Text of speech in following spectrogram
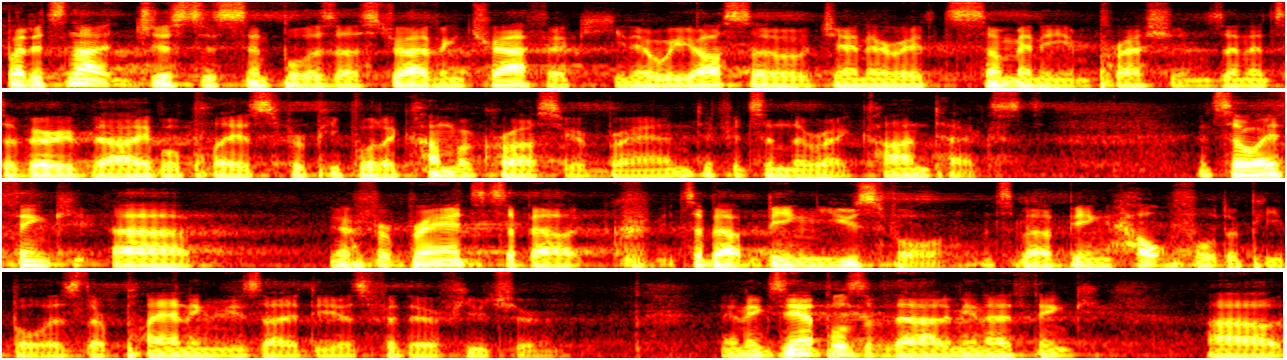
but it's not just as simple as us driving traffic. You know, we also generate so many impressions, and it's a very valuable place for people to come across your brand if it's in the right context. And so I think, uh, you know, for brands, it's about it's about being useful. It's about being helpful to people as they're planning these ideas for their future. And examples of that, I mean, I think uh,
